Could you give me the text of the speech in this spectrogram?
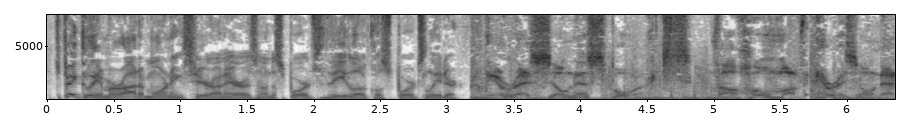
It's Bickley and Marotta mornings here on Arizona Sports, the local sports leader. Arizona Sports, the home of Arizona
